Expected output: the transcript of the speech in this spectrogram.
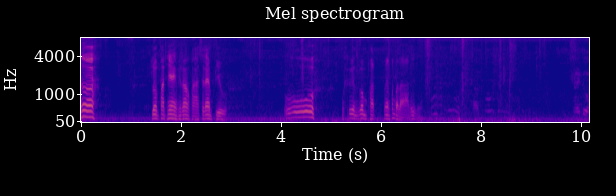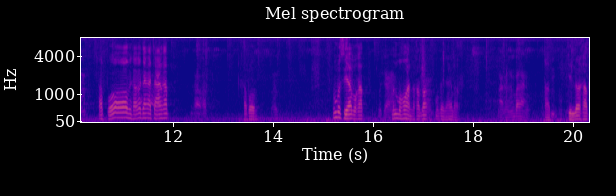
เออลมพัดแห้งพี่น้องพาแสดงปิว โอ้มันขึ้นลมพัดแม่นธรรมดาด้วยเนี่ยใครตู้ครับครับผมขอบคุณอาจารย์ครับ ข้าวครับ ครับผมครับ มันบ่เสียบ่ครับ ภาษามันบ่ฮ้อนหรอกครับเนาะมันเป็นหยังดอก ปากกันน้ำบ้างครับ กินแล้วครับ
